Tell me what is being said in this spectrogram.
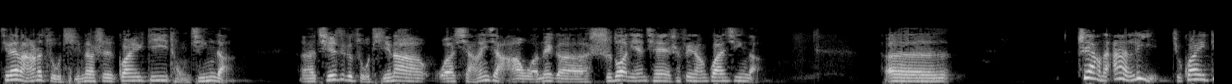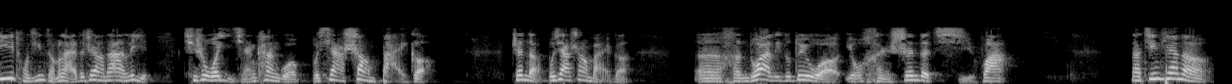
今天晚上的主题呢是关于第一桶金的。呃，其实这个主题呢，我想一想啊，我那个十多年前也是非常关心的。呃，这样的案例，就关于第一桶金怎么来的这样的案例，其实我以前看过不下上百个，真的不下上百个。嗯，很多案例都对我有很深的启发。那今天呢，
